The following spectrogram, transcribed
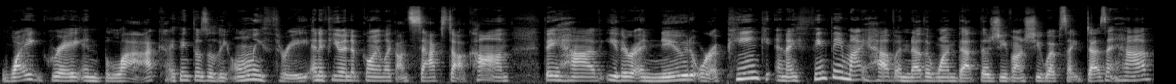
white, gray, and black. I think those are the only three. And if you end up going like on Saks.com, they have either a nude or a pink, and I think they might have another one that the Givenchy website doesn't have.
